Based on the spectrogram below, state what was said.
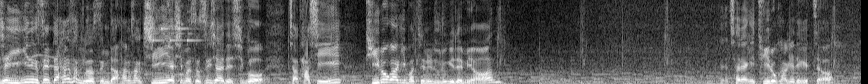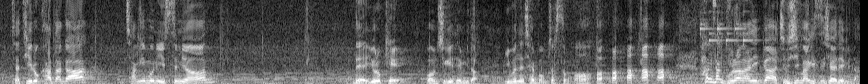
제이 기능 쓸 때 항상 무섭습니다. 항상 주의하시면서 쓰셔야 되시고 자 다시 뒤로 가기 버튼을 누르게 되면 네, 차량이 뒤로 가게 되겠죠. 자 뒤로 가다가 장애물이 있으면 네 이렇게 멈추게 됩니다. 이번엔 잘 멈췄어. 어. 항상 불안하니까 조심하게 쓰셔야 됩니다.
